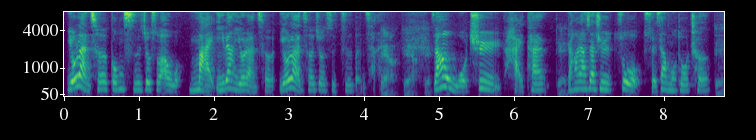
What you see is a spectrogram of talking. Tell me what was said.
游览车公司就说啊，我买一辆游览车，游览车就是资本财。对啊，对啊，对。然后我去海滩，对，然后要下去坐水上摩托车，对。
